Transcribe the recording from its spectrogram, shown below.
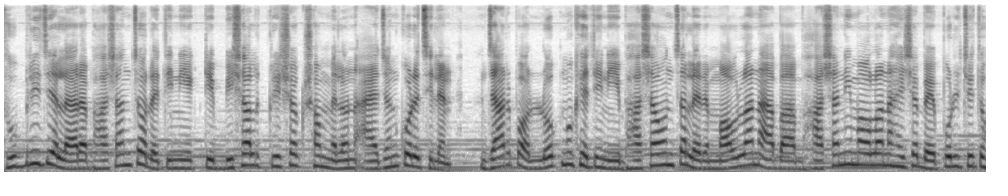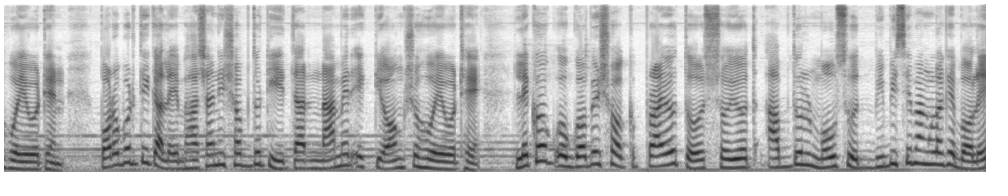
ধুবড়ি জেলার ভাষাঞ্চলে তিনি একটি বিশাল কৃষক সম্মেলন আয়োজন করেছিলেন, যার পর লোকমুখে তিনি ভাষা অঞ্চলের মাওলানা বা ভাসানি মাওলানা হিসেবে পরিচিত হয়ে ওঠেন। পরবর্তীকালে ভাসানী শব্দটি তার নামের একটি অংশ হয়ে ওঠে। লেখক ও গবেষক প্রায়ত সৈয়দ আব্দুল মৌসুদ বিবিসি বাংলাকে বলে,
